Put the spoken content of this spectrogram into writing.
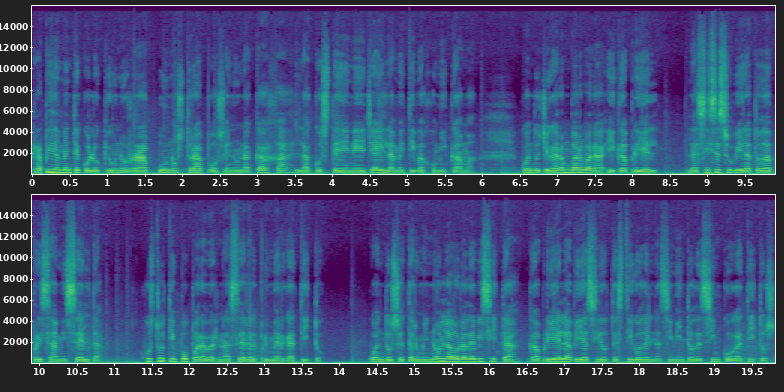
Rápidamente coloqué unos, trapos en una caja, la acosté en ella y la metí bajo mi cama. Cuando llegaron Bárbara y Gabriel, las hice subir a toda prisa a mi celda, justo a tiempo para ver nacer al primer gatito. Cuando se terminó la hora de visita, Gabriel había sido testigo del nacimiento de cinco gatitos.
